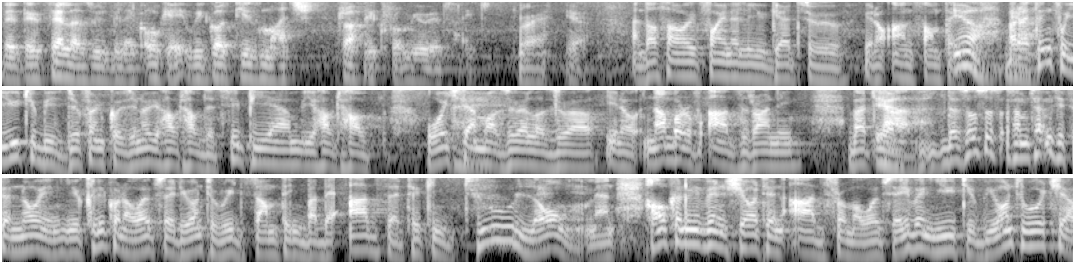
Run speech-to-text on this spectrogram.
the, the sellers will be like, okay, we got this much traffic from your website. Right. Yeah. And that's how finally you get to, you know, earn something. Yeah, But I think for YouTube it's different because, you know, you have to have the CPM, you have to have watch time as well as well, you know, number of ads running. But Yeah. uh, there's also, sometimes it's annoying. You click on a website, you want to read something, but the ads are taking too long, man. How can we even shorten ads from a website? Even YouTube, you want to watch a,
